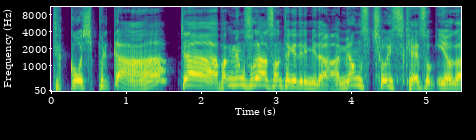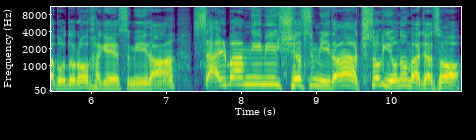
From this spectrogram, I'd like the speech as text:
듣고 싶을까? 자, 박명수가 선택해드립니다. 명수 초이스 계속 이어가 보도록 하겠습니다. 쌀밤님이 주셨습니다. 추석 연휴 맞아서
